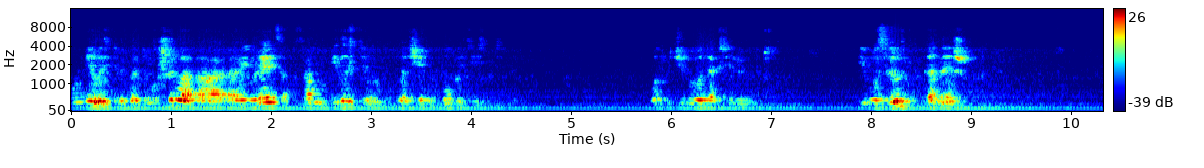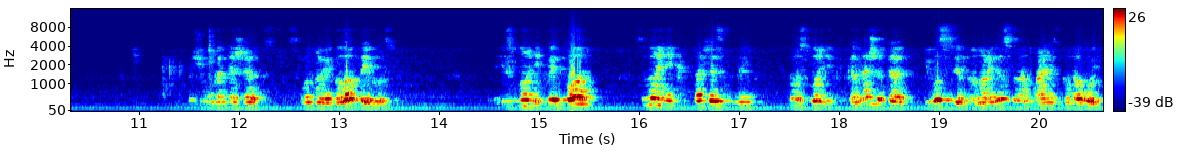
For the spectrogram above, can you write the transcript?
Он милостивый. Поэтому Шива а, является самым милостивым воплощением Бога здесь. Вот почему его так все любят. Его сын Ганеш. Почему Ганеша слоновая голова появилась? Не слоник, говорит, о, слоник божественный. Кто слоник? Ганеш это его сын, он родился нормально с головой.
